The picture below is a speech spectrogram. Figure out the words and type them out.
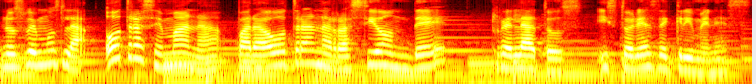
Nos vemos la otra semana para otra narración de Relatos, Historias de Crímenes.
